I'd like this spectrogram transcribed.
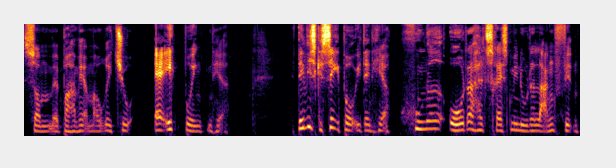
som øh, på ham her, Mauricio, er ikke pointen her. Det vi skal se på i den her 158 minutter lange film,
